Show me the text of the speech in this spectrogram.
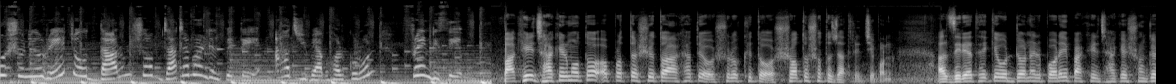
আকর্ষণীয় রেট ও দারুণ সব ডাটা বান্ডেল পেতে আজই ব্যবহার করুন ফ্রেন্ডি সিম পাখির ঝাঁকের মতো অপ্রত্যাশিত আঘাতেও সুরক্ষিত শত শত যাত্রীর জীবন। আলজেরিয়া থেকে উড্ডয়নের পরে পাখির ঝাঁকের সঙ্গে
